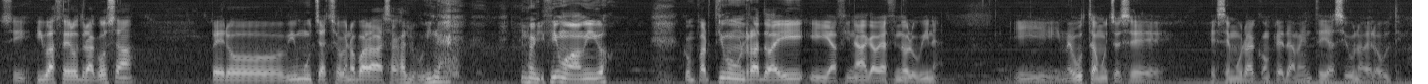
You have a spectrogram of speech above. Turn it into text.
Sí, iba a hacer otra cosa, pero vi un muchacho que no paraba de sacar lubinas, nos hicimos amigos, compartimos un rato ahí y al final acabé haciendo lubinas. Y me gusta mucho ese, ese mural concretamente y ha sido uno de los últimos.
